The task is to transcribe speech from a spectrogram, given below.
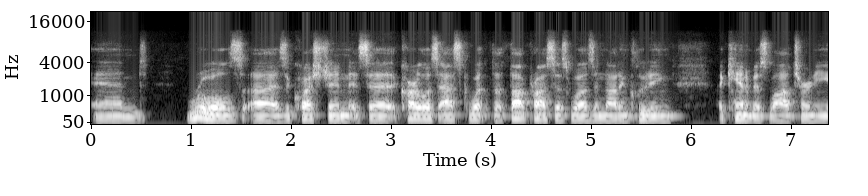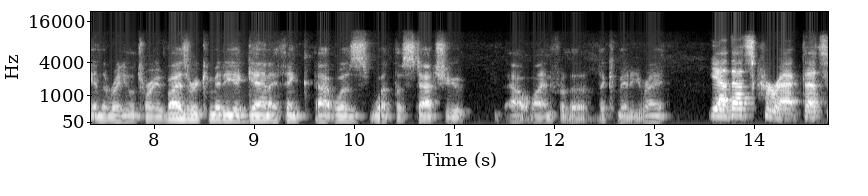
and rules uh, as a question. It said Carlos asked what the thought process was in not including a cannabis law attorney in the regulatory advisory committee. Again, I think that was what the statute outlined for the, the committee, right? Yeah, that's correct. That's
